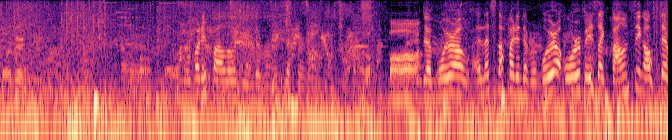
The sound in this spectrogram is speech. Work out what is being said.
Sojourn. Nobody follows you in the room except for me. Fuck. The Moira, uh, let's not fight in the room. Moira orb is like bouncing off the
